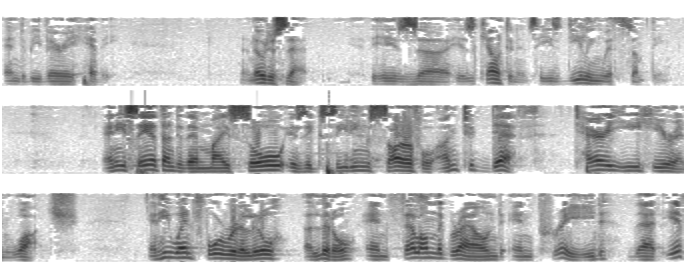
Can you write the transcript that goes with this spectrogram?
and to be very heavy. Now notice that. His, uh, his countenance. He's dealing with something. And he saith unto them, My soul is exceeding sorrowful unto death. Tarry ye here and watch. And he went forward a little, a little, and fell on the ground and prayed that if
